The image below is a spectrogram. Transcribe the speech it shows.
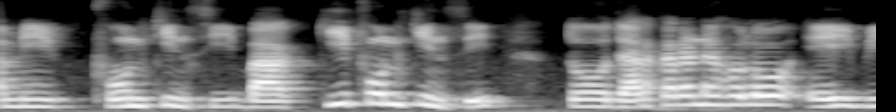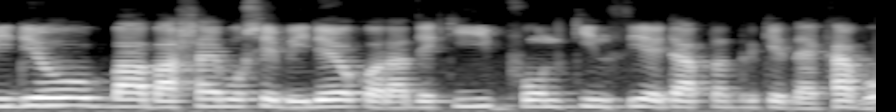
আমি ফোন কিনছি বা কি ফোন কিনছি। তো যার কারণে হলো এই ভিডিও বা বাসায় বসে ভিডিও করা যে কি ফোন কিনছি এটা আপনাদেরকে দেখাবো।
